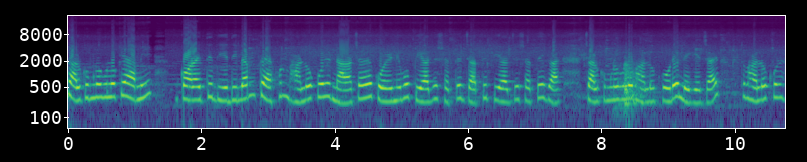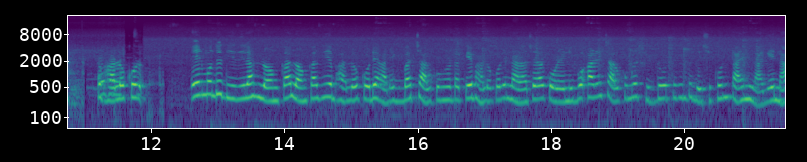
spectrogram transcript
চাল কুমড়োগুলোকে আমি কড়াইতে দিয়ে দিলাম। তো এখন ভালো করে নাড়াচাড়া করে নেব পেঁয়াজের সাথে, যাতে পেঁয়াজের সাথে গা, চাল কুমড়োগুলো ভালো করে লেগে যায়। তো ভালো করে, তো ভালো করে এর মধ্যে দিয়ে দিলাম লঙ্কা। লঙ্কা দিয়ে ভালো করে আরেকবার চাল কুমড়োটাকে ভালো করে নাড়াচাড়া করে নিব। আর এই চাল কুমড়ো সিদ্ধ হতে কিন্তু বেশিক্ষণ টাইম লাগে না।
